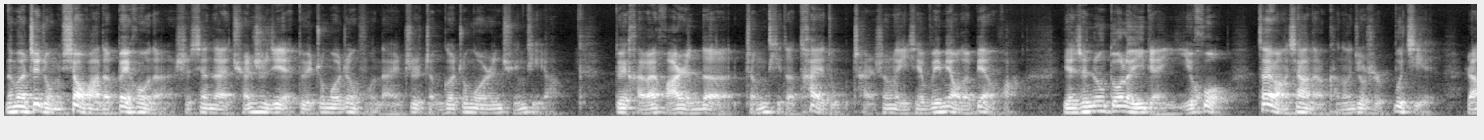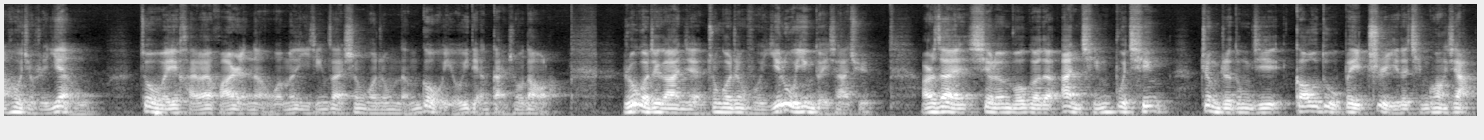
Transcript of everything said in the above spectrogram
那么这种笑话的背后呢，是现在全世界对中国政府乃至整个中国人群体啊，对海外华人的整体的态度产生了一些微妙的变化，眼神中多了一点疑惑，再往下呢，可能就是不解，然后就是厌恶。作为海外华人呢，我们已经在生活中能够有一点感受到了，如果这个案件中国政府一路应对下去，而在谢伦伯格的案情不清。政治动机高度被质疑的情况下，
